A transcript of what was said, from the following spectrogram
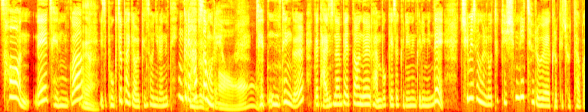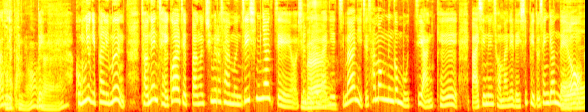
선의 젠과 예. 이제 복잡하게 얽힌 선이라는 탱글의 합성을 해요. 어. 젠탱글. 그러니까 단순한 패턴을 반복해서 그리는 그림인데 취미생활로 특히 심리치료에 그렇게 좋다고 합니다. 그렇군요. 네. 네. 0628님은 저는 제과 제빵을 취미로 삼은 지 10년째예요. 실패도 네. 많이 했지만 이제 사 먹는 것 못지 않게 맛있는 저만의 레시피도 생겼네요. 오.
